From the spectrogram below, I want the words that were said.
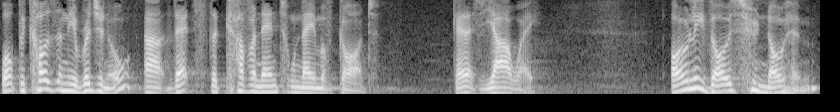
Well, because in the original, uh, that's the covenantal name of God. Okay, that's Yahweh. Only those who know him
